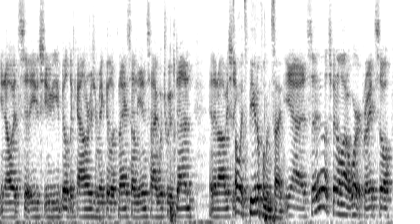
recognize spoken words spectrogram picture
You know, it's uh, you, just, you, build the counters, you make it look nice on the inside, which we've done, and then obviously Oh, it's beautiful inside. yeah, it's uh, it's been a lot of work, right? So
